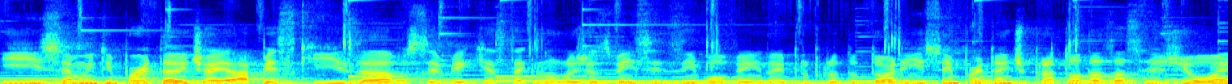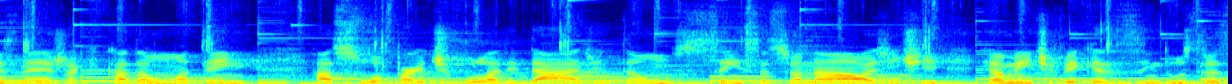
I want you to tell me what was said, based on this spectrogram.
e isso é muito importante. A, pesquisa, você vê que as tecnologias vêm se desenvolvendo desenvolvendo aí para o produtor e isso é importante para todas as regiões, né? Já que cada uma tem a sua particularidade. Então, sensacional. A gente realmente vê que as indústrias,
